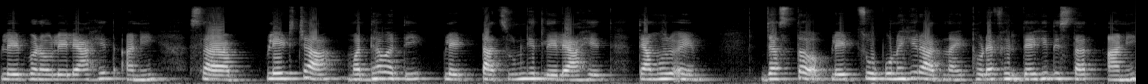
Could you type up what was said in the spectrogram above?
प्लेट बनवलेल्या आहेत आणि सा प्लेटच्या मध्यावरती प्लेट टाचून घेतलेल्या आहेत. त्यामुळे जास्त प्लेट चोपूनही राहत नाहीत थोड्या फिरत्याही दिसतात आणि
